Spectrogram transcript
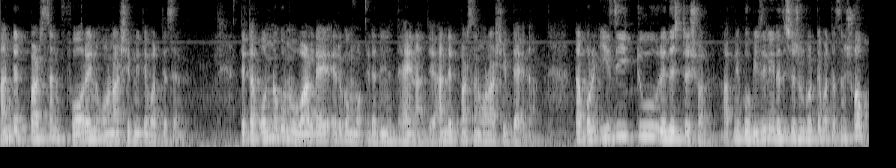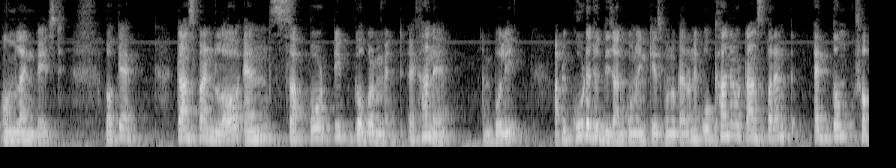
হান্ড্রেড পার্সেন্ট ফরেন ওনারশিপ নিতে পারতেছেন। যেটা অন্য কোনো ওয়ার্ল্ডে এরকম এটা দেয় না, যে হান্ড্রেড পার্সেন্ট ওনারশিপ দেয় না। তারপর ইজি টু রেজিস্ট্রেশন আপনি খুব ইজিলি রেজিস্ট্রেশন করতে পারতেছেন, সব online based okay transparent law and supportive government এখানে আমি বলি, আপনি কোর্টে যদি যান কোনো ইন কেস কোনো কারণে, ওখানেও ট্রান্সপারেন্ট একদম সব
